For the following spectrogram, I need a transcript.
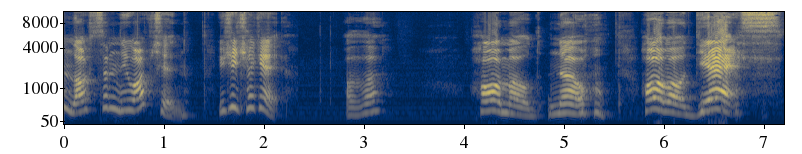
unlocked some new option. You should check it. Other? Horror mode. No. Horror mode. Yes.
